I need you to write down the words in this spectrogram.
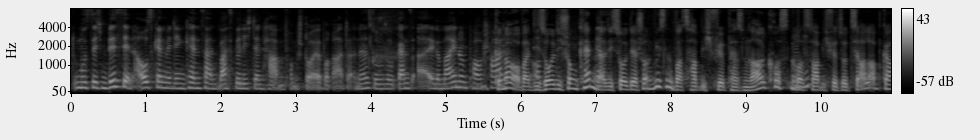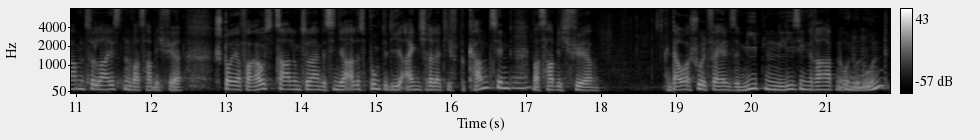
du musst dich ein bisschen auskennen mit den Kennzahlen, was will ich denn haben vom Steuerberater. Ne? So, so ganz allgemein und pauschal. Genau, aber die sollte ich schon kennen. Ja. Also ich sollte ja schon wissen, was habe ich für Personalkosten, mhm. was habe ich für Sozialabgaben zu leisten, was habe ich für Steuervorauszahlungen zu leisten. Das sind ja alles Punkte, die eigentlich relativ bekannt sind. Mhm. Was habe ich für Dauerschuldverhältnisse, Mieten, Leasingraten und, mhm. und, und.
